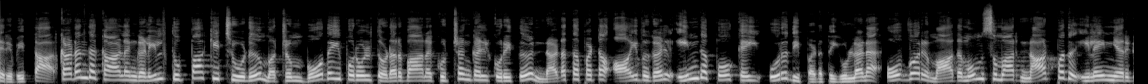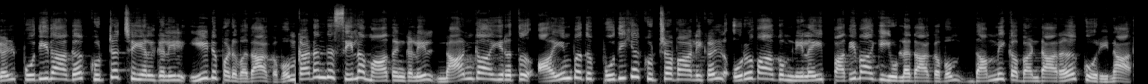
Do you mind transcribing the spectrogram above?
தெரிவித்தார். கடந்த காலங்களில் துப்பாக்கிச் சூடு மற்றும் போதைப் பொருள் தொடர்பான குற்றங்கள் குறித்து நடத்தப்பட்ட ஆய்வுகள் இந்த போக்கை உறுதிப்படுத்தியுள்ளன. ஒவ்வொரு மாதமும் சுமார் நாற்பது இளைஞர்கள் புதிதாக குற்றச் செயல்களில் ஈடுபடுவதாகவும் கடந்த சில மாதங்களில் நான்காயிரத்து ஐம்பது புதிய குற்றவாளிகள் உருவாகும் நிலை பதிவாகியுள்ளதாகவும் தம்மிக பண்டார கூறினார்.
